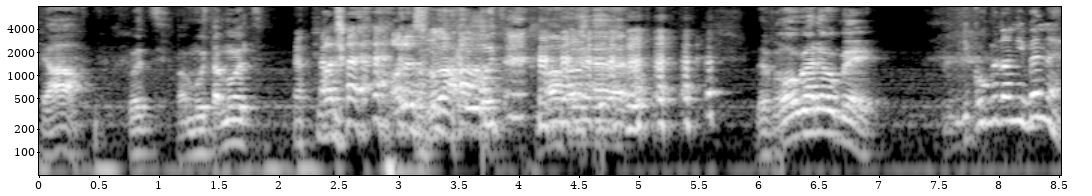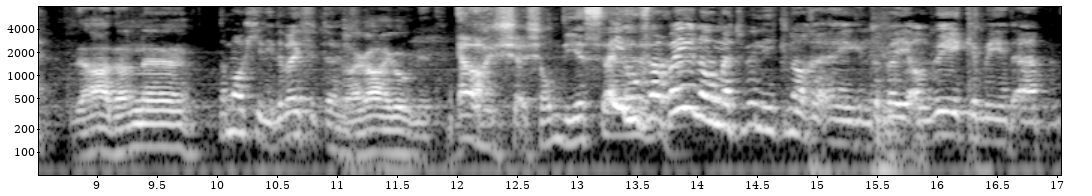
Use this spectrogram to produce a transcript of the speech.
Ja, goed, wat moet, dat moet. Alles van Maar, maar eh, de vrouw gaat ook mee. Die komen dan niet binnen. Ja, dan, eh, Dan mag je niet, dan blijf je thuis. dan ga ik ook niet. Ja, John die is... eh, Hey, hoe ver ben je nou met Willy Knorren eigenlijk? Dan ben je al weken mee het appen.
